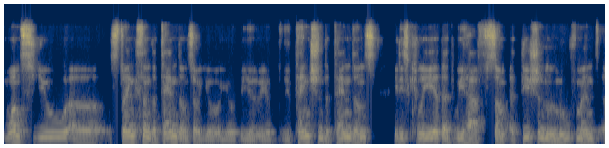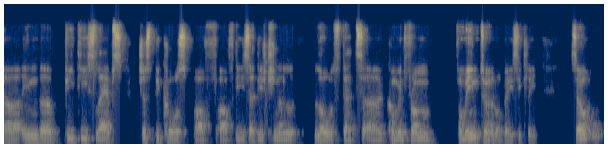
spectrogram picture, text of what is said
once you uh, strengthen the tendons or you, you, you, you, you tension the tendons, it is clear that we have some additional movement uh, in the PT slabs just because of, of these additional loads that uh, coming from, from internal, basically. So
